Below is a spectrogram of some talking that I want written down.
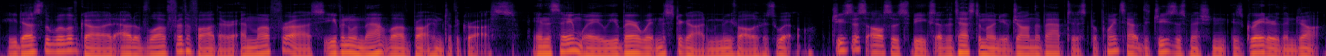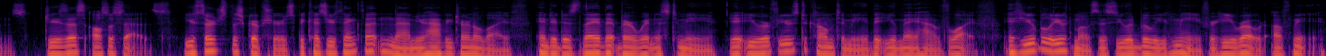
He does the will of God out of love for the Father and love for us, even when that love brought him to the cross. In the same way, we bear witness to God when we follow his will. Jesus also speaks of the testimony of John the Baptist, but points out that Jesus' mission is greater than John's. Jesus also says, You search the Scriptures because you think that in them you have eternal life, and it is they that bear witness to me, yet you refuse to come to me that you may have life. If you believed Moses, you would believe me, for he wrote of me.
